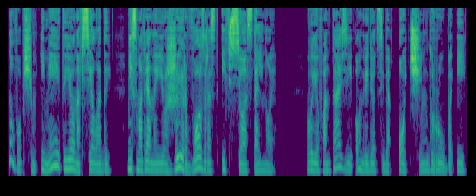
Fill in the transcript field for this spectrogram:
ну, в общем, имеет ее на все лады, несмотря на ее жир, возраст и все остальное. В ее фантазии он ведет себя очень грубо и...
